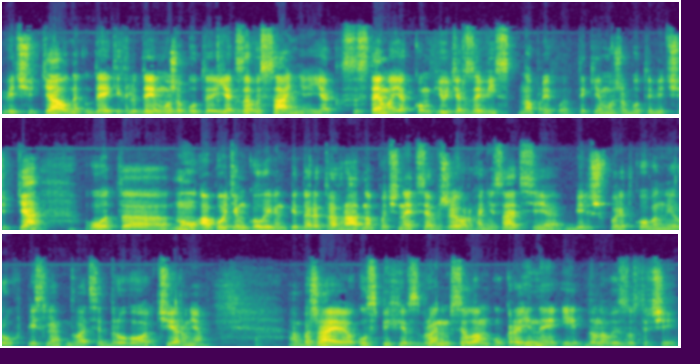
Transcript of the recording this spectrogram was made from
Відчуття у деяких людей може бути як зависання, як система, як комп'ютер завіс, наприклад. Таке може бути відчуття. От, е, ну, а потім, коли він піде ретроградно, почнеться вже організація, більш впорядкований рух після 22 червня. Бажаю успіхів Збройним силам України і до нових зустрічей.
